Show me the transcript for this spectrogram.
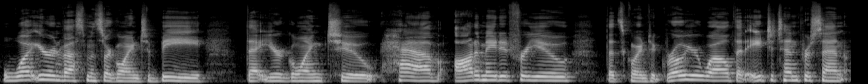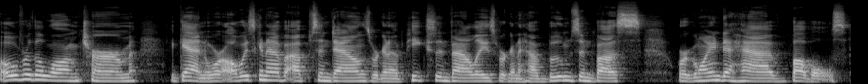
what your investments are going to be that you're going to have automated for you that's going to grow your wealth at 8 to 10% over the long term. Again, we're always going to have ups and downs. We're going to have peaks and valleys. We're going to have booms and busts. We're going to have bubbles.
